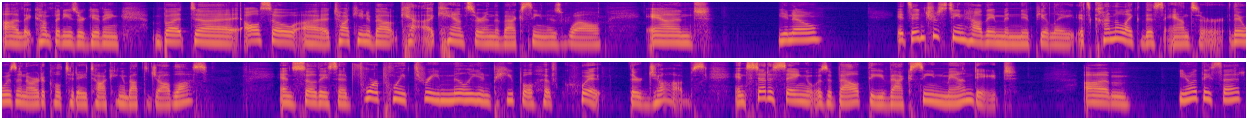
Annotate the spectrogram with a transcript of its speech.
uh, that companies are giving, but uh, also uh, talking about ca- cancer and the vaccine as well. And you know, it's interesting how they manipulate. It's kind of like this answer. There was an article today talking about the job loss. And so they said 4.3 million people have quit their jobs. Instead of saying it was about the vaccine mandate, um, you know what they said?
